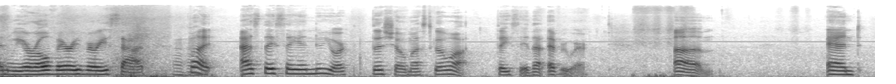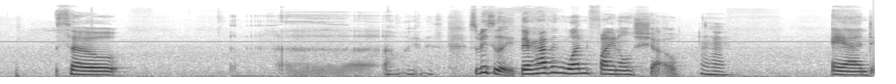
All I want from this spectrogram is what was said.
and we are all very, very sad. Mhm. But as they say in New York, the show must go on. They say that everywhere. Um, and so, uh, oh my goodness. So basically, they're having one final show, Mm-hmm. and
